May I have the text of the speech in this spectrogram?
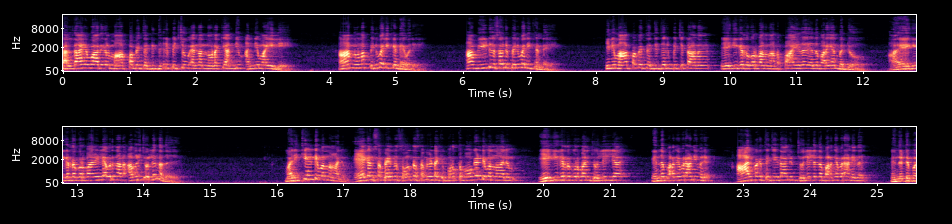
കൽതായവാദികൾ മാർപ്പാപ്പയെ തെറ്റിദ്ധരിപ്പിച്ചു എന്ന നുണയ്ക്ക് അന്ത്യം അന്ത്യമായില്ലേ? ആ നുണ പിൻവലിക്കണ്ടേ അവർ? ആ വീഡിയോസ് അവർ പിൻവലിക്കണ്ടേ? ഇനി മാർപ്പാപ്പയെ തെറ്റിദ്ധരിപ്പിച്ചിട്ടാണ് ഏകീകൃത കുർബാന നടപ്പായത് എന്ന് പറയാൻ പറ്റുമോ? ആ ഏകീകൃത കുർബാനയിലെ അവർ അവർ ചൊല്ലുന്നത്? മരിക്കേണ്ടി വന്നാലും ഏകൻ സഭ എന്ന സ്വന്തം സഭയുണ്ടാക്കി പുറത്തു പോകേണ്ടി വന്നാലും ഏകീകൃത കുർബാന ചൊല്ലില്ല എന്ന് പറഞ്ഞവരാണ് ഇവർ ആത്മഹത്യ ചെയ്താലും ചൊല്ലില്ലെന്ന് പറഞ്ഞവരാണിത്. എന്നിട്ട് ഇപ്പൊ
